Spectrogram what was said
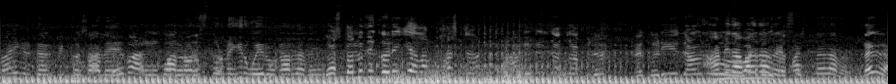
नाही इकडे ढग बिग कसं आलंय लय भारी आहे. वातावरण पूर्ण हिरवं हिरवगार झालंय दोस्तांना ते गडी गेला फास्ट आम्ही बी जातो आपलं गडी जाऊन आम्ही वाट दामाला बघत जाणार बसतो. फास्ट नाही जाणार नाही का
